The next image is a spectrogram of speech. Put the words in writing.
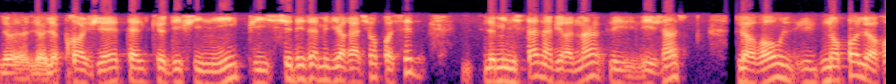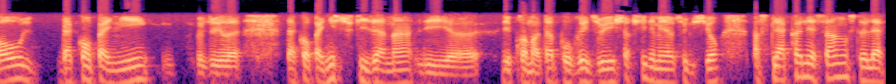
le, projet tel que défini. Puis, s'il y a des améliorations possibles, le ministère de l'Environnement, les, gens, leur rôle, ils n'ont pas le rôle d'accompagner d'accompagner suffisamment les, euh, les promoteurs pour réduire, chercher des meilleures solutions. Parce que la connaissance, la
